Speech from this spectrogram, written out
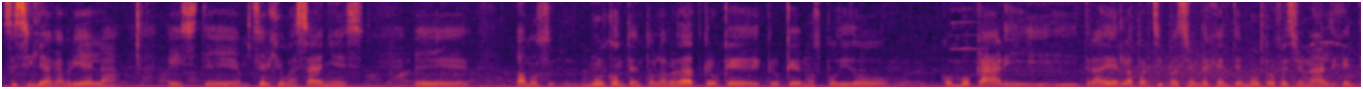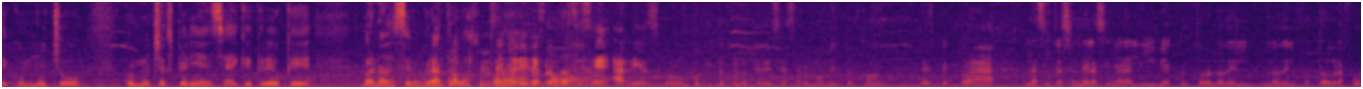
Cecilia Gabriela, este, Sergio Bazáñez. Eh, vamos, muy contento, la verdad creo que, creo que hemos podido convocar y, traer la participación de gente muy profesional, gente con mucho, con mucha experiencia y que creo que van a hacer un gran trabajo para, Señor, y de pronto para- sí se arriesgó un poquito con lo que decía hace un momento con respecto a la situación de la señora Livia, con todo lo del, lo del fotógrafo,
